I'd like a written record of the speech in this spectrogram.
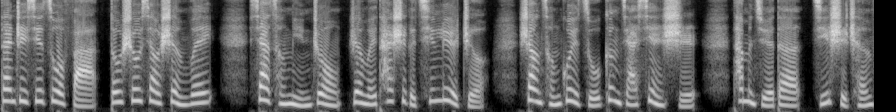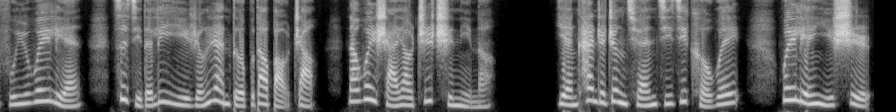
但这些做法都收效甚微，下层民众认为他是个侵略者，上层贵族更加现实，他们觉得即使臣服于威廉，自己的利益仍然得不到保障，那为啥要支持你呢？眼看着政权岌岌可危，威廉一世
